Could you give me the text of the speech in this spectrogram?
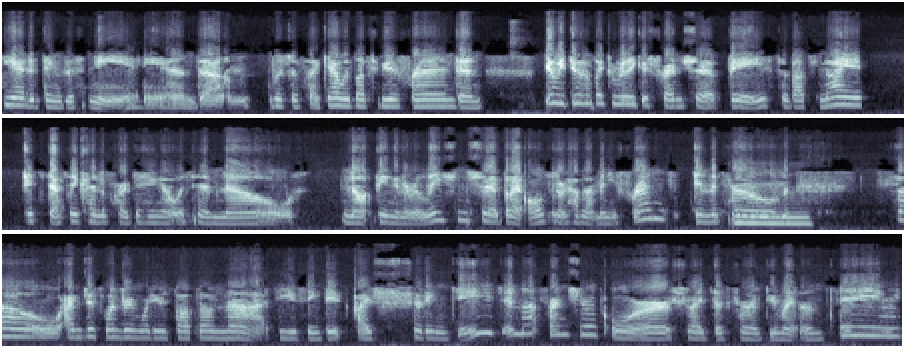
he ended things with me, and um, was just like, yeah, we'd love to be your friend, and yeah, we do have like a really good friendship base, so that's nice. It's definitely kind of hard to hang out with him now, not being in a relationship, but I also don't have that many friends in the town. Mm, So I'm just wondering, what are your thoughts on that? Do you think that I should engage in that friendship, or should I just kind of do my own thing?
